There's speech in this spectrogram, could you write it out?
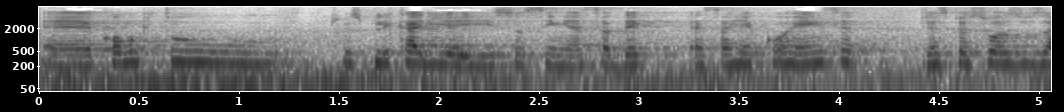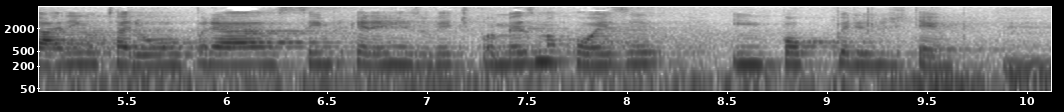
É, como que tu, tu explicaria isso, assim, essa, de, essa recorrência de as pessoas usarem o tarô para sempre querer resolver tipo a mesma coisa em pouco período de tempo? Uhum.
